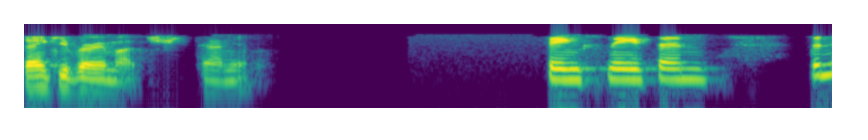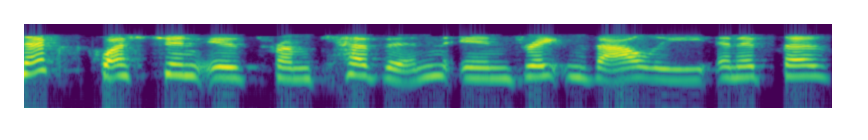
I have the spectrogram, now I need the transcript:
Thank you very much, Tanya. Thanks, Nathan. The next question is from Kevin in Drayton Valley, and it says,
